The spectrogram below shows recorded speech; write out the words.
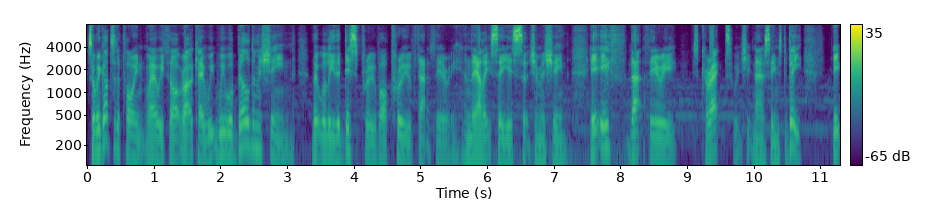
So we got to the point where we thought, right, okay, we, we will build a machine that will either disprove or prove that theory. And the LHC is such a machine. If that theory is correct, which it now seems to be, it,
